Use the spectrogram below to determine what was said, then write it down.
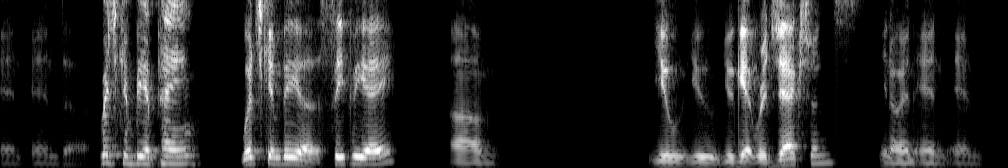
and and uh, which can be a pain. Which can be a CPA. Um, you you you get rejections. You know, and and and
